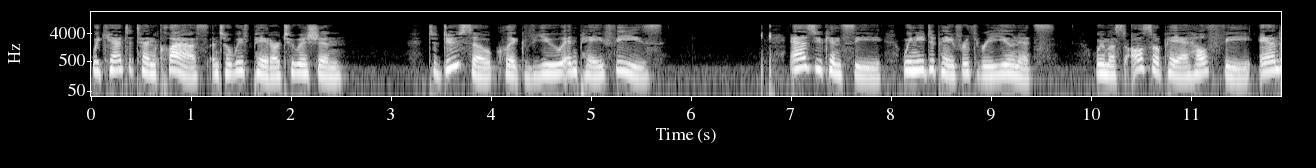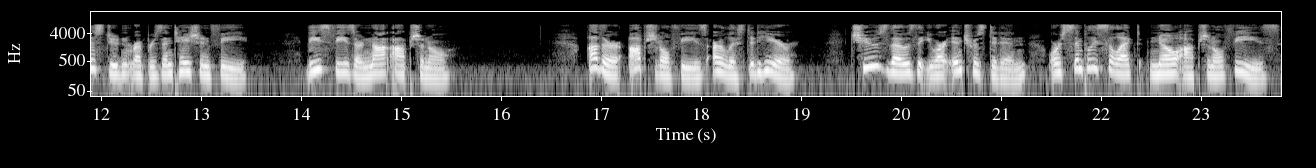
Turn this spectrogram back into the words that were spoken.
We can't attend class until we've paid our tuition. To do so, click View and Pay Fees. As you can see, we need to pay for three units. We must also pay a health fee and a student representation fee. These fees are not optional. Other optional fees are listed here. Choose those that you are interested in or simply select No Optional Fees.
